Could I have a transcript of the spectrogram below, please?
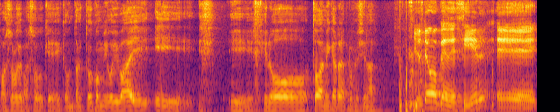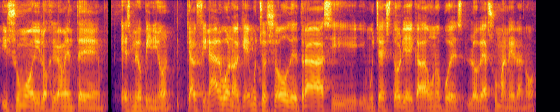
pasó lo que pasó, que contactó conmigo Ibai y, y giró toda mi carrera profesional. Yo tengo que decir, eh, y sumo y lógicamente es mi opinión, que al final, bueno, aquí hay mucho show detrás y, y mucha historia y cada uno pues lo ve a su manera, ¿no?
